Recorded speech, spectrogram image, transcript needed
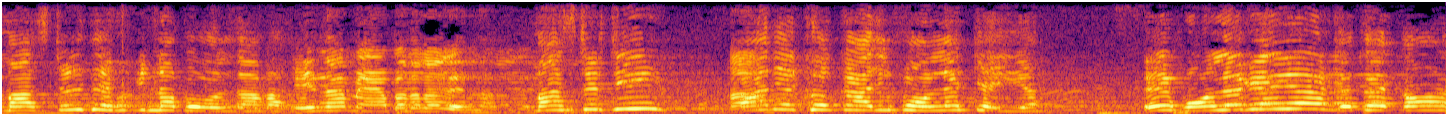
ਮਾਸਟਰ ਜੀ ਦੇਖੋ ਕਿੰਨਾ ਬੋਲਦਾ ਵਾ। ਇਹਨਾਂ ਮੈਂ ਬਦਲਾ ਲੈਣਾ ਮਾਸਟਰ ਜੀ ਆ ਦੇਖੋ ਕਾਜਲ ਫੋਨ ਲੈ ਕੇ ਆਈ ਆ। ਇਹ ਫੋਨ ਲੈ ਕੇ ਆਈ ਆ? ਕਿਤੇ ਕੌਣ?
